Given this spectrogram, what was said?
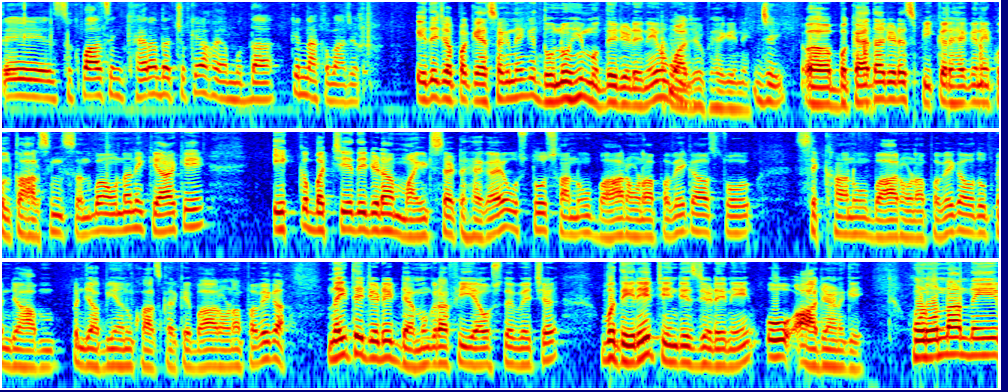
ਤੇ ਸੁਖਪਾਲ ਸਿੰਘ ਖਹਿਰਾ ਦਾ ਚੁੱਕਿਆ ਹੋਇਆ ਮੁੱਦਾ ਕਿੰਨਾ ਕੁ ਵਾਜਬ? ਇਹਦੇ 'ਚ ਆਪਾਂ ਕਹਿ ਸਕਦੇ ਹਾਂ ਕਿ ਦੋਨੋਂ ਹੀ ਮੁੱਦੇ ਜਿਹੜੇ ਨੇ ਉਹ ਵਾਜਬ ਹੈਗੇ ਨੇ। ਜੀ। ਬਕਾਇਦਾ ਜਿਹੜੇ ਸਪੀਕਰ ਹੈਗੇ ਨੇ ਕੁਲਤਾਰ ਸਿੰਘ ਸੰਧਵਾ ਉਹਨਾਂ ਨੇ ਕਿਹਾ ਕਿ ਇੱਕ ਬੱਚੇ ਦੇ ਜਿਹੜਾ ਮਾਈਂਡ ਸੈਟ ਹੈਗਾ ਹੈ ਉਸ ਤੋਂ ਸਾਨੂੰ ਬਾਹਰ ਆਉਣਾ ਪਵੇਗਾ ਉਸ ਤੋਂ ਸਿੱਖਾਂ ਨੂੰ ਬਾਹਰ ਆਉਣਾ ਪਵੇਗਾ ਉਦੋਂ ਪੰਜਾਬ ਪੰਜਾਬੀਆਂ ਨੂੰ ਖਾਸ ਕਰਕੇ ਬਾਹਰ ਆਉਣਾ ਪਵੇਗਾ। ਨਹੀਂ ਤੇ ਜਿਹੜੀ ਡੈਮੋਗ੍ਰਾਫੀ ਹੈ ਉਸ ਦੇ ਵਿੱਚ ਵਧੇਰੇ ਚੇਂਜਸ ਜਿਹੜੇ ਨੇ ਉਹ ਆ ਜਾਣਗੇ। ਹੁਣ ਉਹਨਾਂ ਨੇ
